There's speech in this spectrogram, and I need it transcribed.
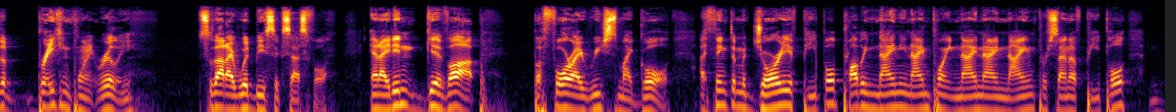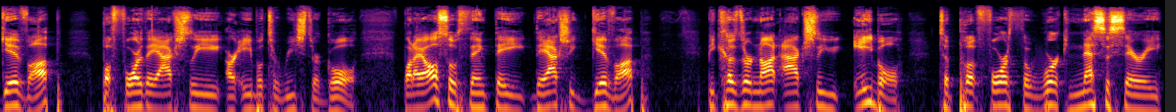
the breaking point, really, so that I would be successful. And I didn't give up before I reached my goal. I think the majority of people, probably 99.999% of people, give up before they actually are able to reach their goal. But I also think they they actually give up because they're not actually able to put forth the work necessary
